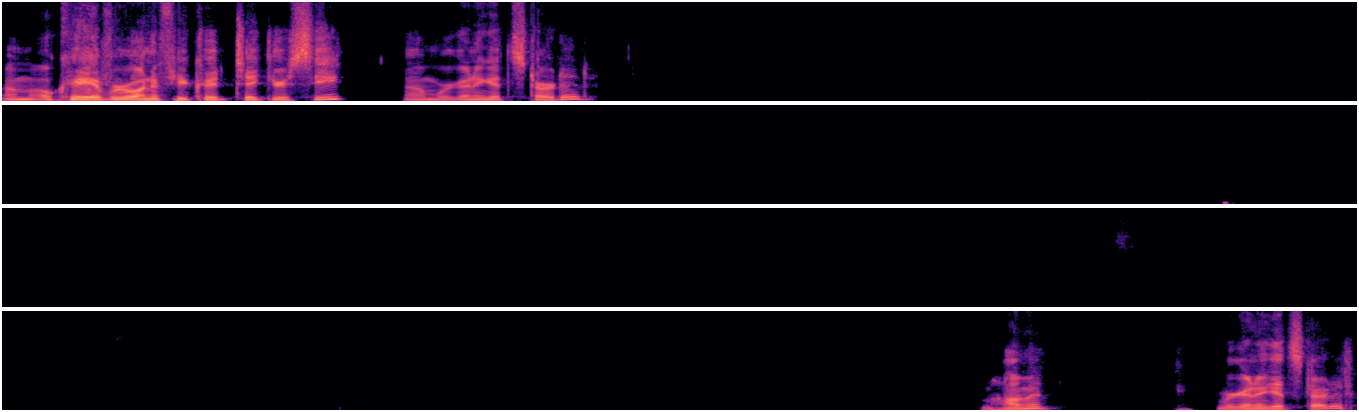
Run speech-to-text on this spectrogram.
Um, okay, everyone, if you could take your seat, um, we're going to get started. Mohammed, we're going to get started.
